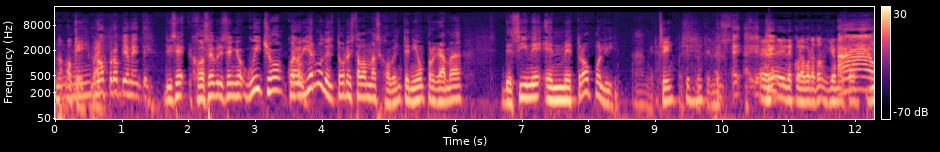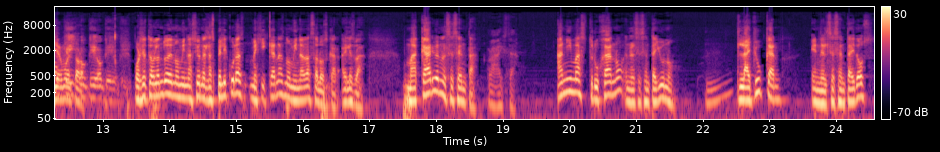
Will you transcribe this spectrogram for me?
No, bueno. No propiamente. Dice José Briseño, Huicho, cuando No. Guillermo del Toro estaba más joven, tenía un programa de cine en Metrópoli. Ah, mira. Sí, pues sí, sí. Eh, eh, Eh, de colaborador Guillermo del Toro. ah, Guillermo Toro. ok, ok, ok. Por cierto, hablando de nominaciones, las películas mexicanas nominadas al Oscar, ahí les va. Macario en el 60, Ah, Ahí está. Ánimas Trujano en el 61, Tlayucan en el 62.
